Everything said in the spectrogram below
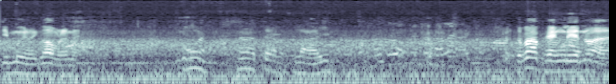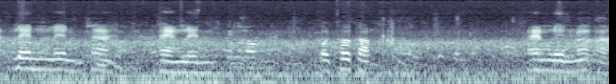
ที่มือในกล้องนั้นเนี่ยน้าแตหลายแต่ว่าแพงเลนว่ะเลนเลนใช่แพงเลน ขอโทษครับแองเลนมากค่ะ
